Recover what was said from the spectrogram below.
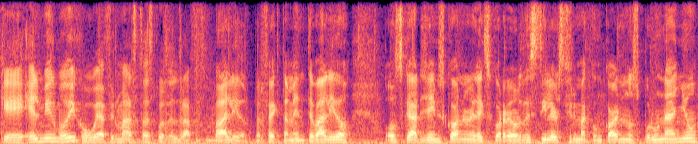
que él mismo dijo, voy a firmar hasta después del draft. Válido, perfectamente válido. Oscar James Conner, el ex corredor de Steelers, firma con Cardinals por un año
